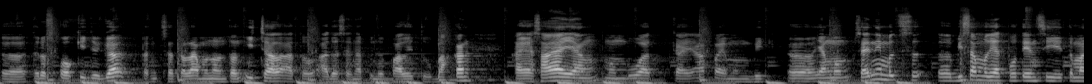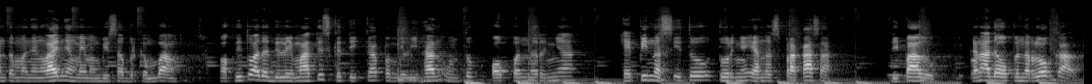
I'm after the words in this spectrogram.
Eh, terus Oki juga ter- setelah menonton Ical atau ada up Indo Palu itu. Bahkan kayak saya yang membuat kayak apa ya membik eh, yang mem- saya ini eh, bisa melihat potensi teman-teman yang lain yang memang bisa berkembang. Waktu itu ada dilematis ketika pemilihan untuk openernya Happiness itu turnya Ernest Prakasa di Palu. Kan ada opener lokal.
